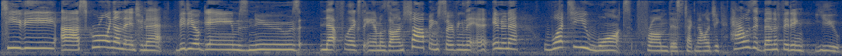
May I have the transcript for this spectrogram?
TV, uh, scrolling on the internet, video games, news, Netflix, Amazon, shopping, surfing the internet. What do you want from this technology? How is it benefiting you?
